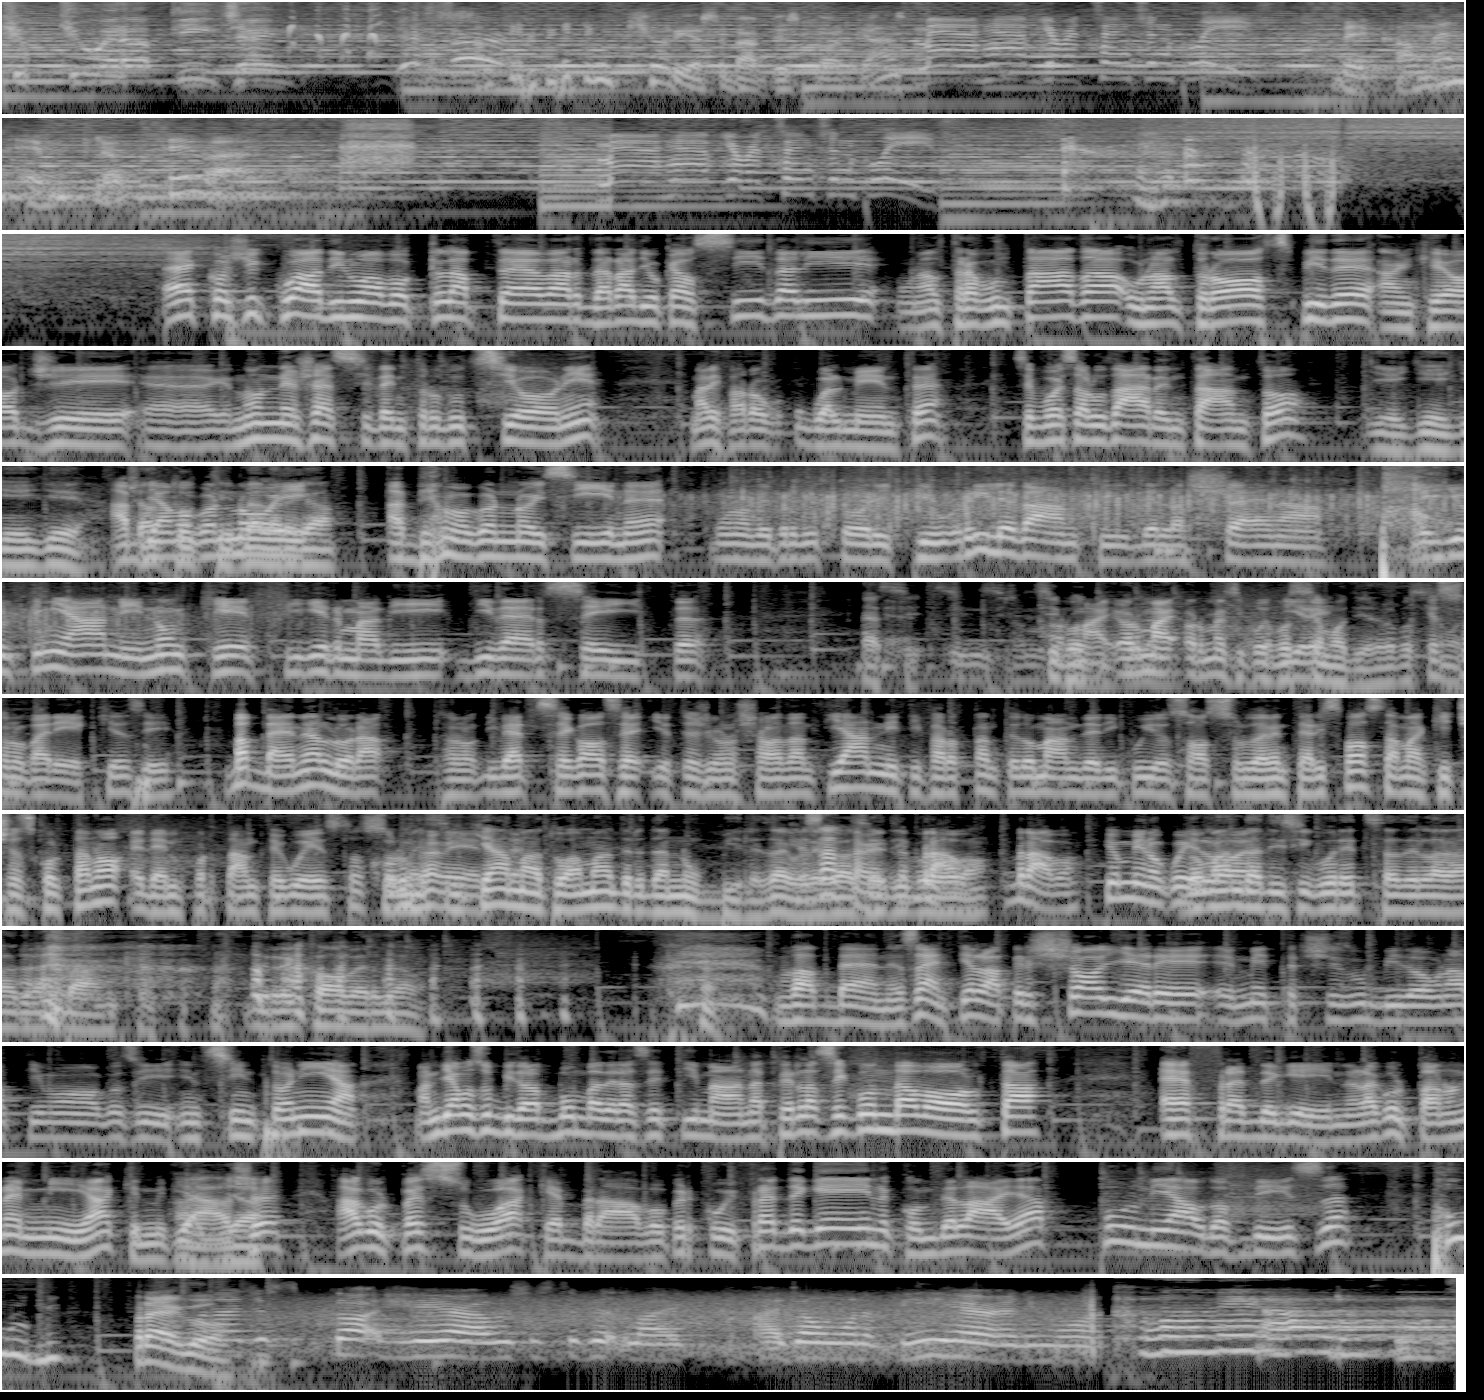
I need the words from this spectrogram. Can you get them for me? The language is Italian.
Cue it up, DJ. Yes, sir. Getting curious about this broadcast. May I have your attention, please? Willkommen im Club Teva. May I have your attention, please? Eccoci qua di nuovo, Club Tevar da Radio Chaos Italy, un'altra puntata, un altro ospite, anche oggi eh, non necessita introduzioni, ma le farò ugualmente. Se vuoi salutare intanto, Yeah, yeah, yeah, abbiamo tutti, con, noi, abbiamo con noi Sine, uno dei produttori più rilevanti della scena degli ultimi anni, nonché firma di diverse hit. Eh sì, sì, sì, si può ormai, dire. ormai, ormai si può Lo dire, dire, lo che possiamo sono dire. parecchie, sì. Va bene, allora sono diverse cose. Io e te ci conosciamo da tanti anni. Ti farò tante domande di cui io so assolutamente la risposta, ma chi ci ascolta no. Ed è importante questo. Come Assolutamente. si chiama tua madre da nubile, sai quelle cose tipo bravo, bravo. Più o meno quello. domanda è. di sicurezza della, della banca, del recover. Va bene, senti, allora per sciogliere e metterci subito un attimo così in sintonia, mandiamo subito la bomba della settimana. Per la seconda volta è Fred Again. La colpa non è mia, che mi piace, Aia. la colpa è sua, che è bravo. Per cui Fred Again con Delia, Pull Me Out of This. Pull me. Prego. When I just got here, I was just a bit like, I don't want to be here anymore. Pull me out of this.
